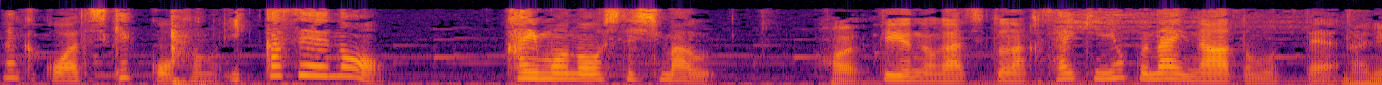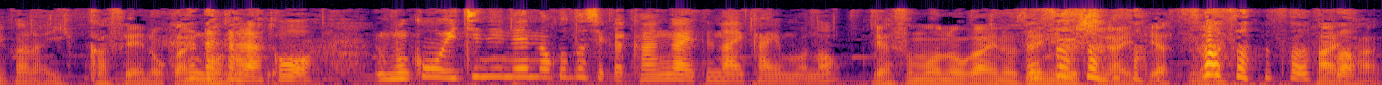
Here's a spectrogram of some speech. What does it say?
なんかこう私結構その一過性の買い物をしてしまうはいっ。ていうのがちょっとなんか最近良くないなと思って。何かな一過性の買い物だ。からこう、向こう1、2年のことしか考えてない買い物。安物買いの銭失いってやつね。そうそうそうそう。はいはいはい。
